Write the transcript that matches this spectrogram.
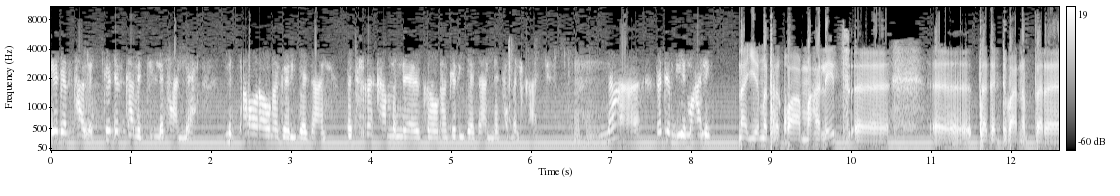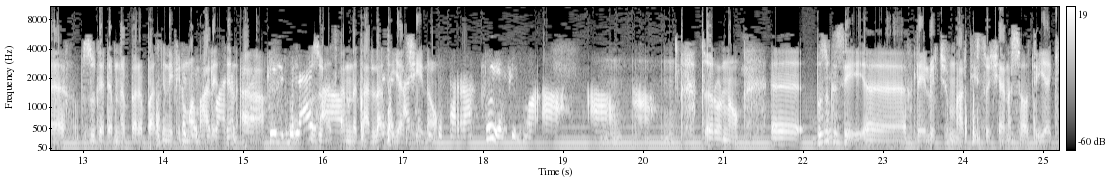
ገደብ ገደብ ታበጅለታለህ። የምታወራው ነገር ይበዛል። በትረካ የምንነግረው ነገር ይበዛል ለተመልካች እና በደንብ የማህሌት እና የመድረኳ ማህሌት ተገድባ ነበረ፣ ብዙ ገደብ ነበረባት። ግን የፊልሟ ማህሌት ግን ብዙ ነጻነት አላት እያልሽ ነው። ጥሩ ነው። ብዙ ጊዜ ሌሎችም አርቲስቶች ያነሳው ጥያቄ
